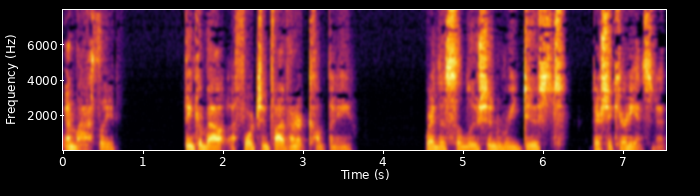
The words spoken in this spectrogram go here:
And lastly, think about a Fortune 500 company where the solution reduced their security incident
